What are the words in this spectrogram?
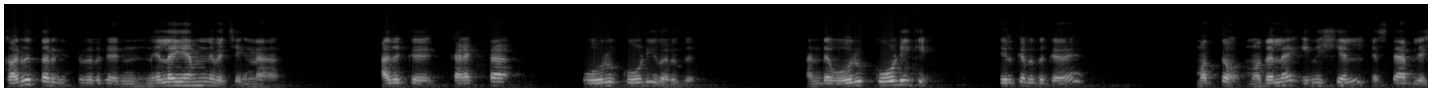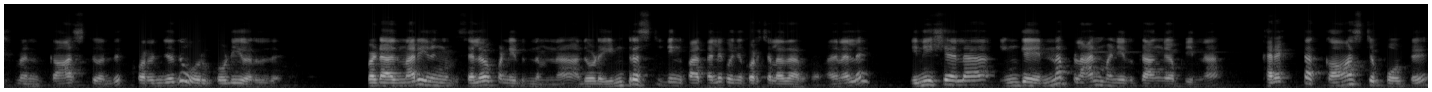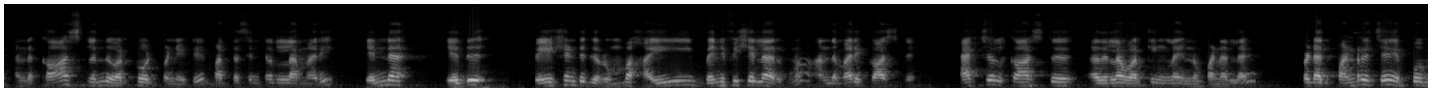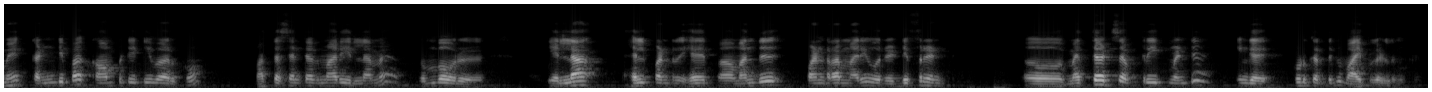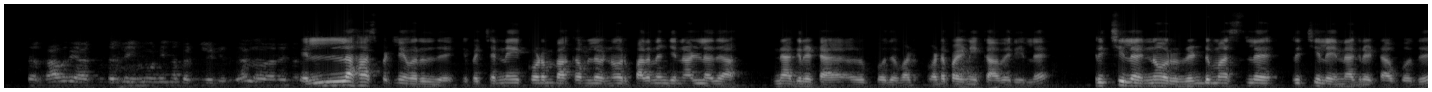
கருத்தரிக்கிறதுக்கு நிலையம்னு வச்சீங்கன்னா அதுக்கு கரெக்டா ஒரு கோடி வருது. அந்த ஒரு கோடிக்கு இருக்கிறதுக்கு மொத்தம் முதல்ல இனிஷியல் எஸ்டாப்ளிஷ்மெண்ட் காஸ்ட் வந்து குறைஞ்சது ஒரு கோடி வருது. பட் அது மாதிரி நீங்கள் செலவு பண்ணிட்டு இருந்தோம்னா அதோட இன்ட்ரெஸ்ட் நீங்கள் பார்த்தாலே கொஞ்சம் குறைச்சலாக தான் இருக்கும். அதனால இனிஷியலாக இங்கே என்ன பிளான் பண்ணியிருக்காங்க அப்படின்னா கரெக்டாக காஸ்ட் போட்டு அந்த காஸ்ட்லேருந்து ஒர்க் அவுட் பண்ணிட்டு மற்ற சென்டர்ல மாதிரி என்ன எது பேஷண்ட்டுக்கு ரொம்ப ஹை பெனிஃபிஷியலாக இருக்குமோ அந்த மாதிரி காஸ்ட்டு ஆக்சுவல் காஸ்ட்டு அதெல்லாம் ஒர்க்கிங்லாம் இன்னும் பண்ணலை. பட் அது பண்ணுறச்சே எப்போவுமே கண்டிப்பாக காம்படிட்டிவாக இருக்கும். மற்ற சென்டர் மாதிரி இல்லாமல் ரொம்ப ஒரு எல்லாம் ஹெல்ப் பண்ணுற ஹெல்ப் வந்து பண்ணுற மாதிரி ஒரு டிஃப்ரெண்ட் மெத்தட்ஸ் ஆஃப் ட்ரீட்மெண்ட்டு இங்கே கொடுக்கறதுக்கு வாய்ப்புகள் இருக்கா. எல்லா ஹாஸ்பிட்டலையும் வருது. இப்போ சென்னை கோடம்பாக்கம்ல இன்னொரு பதினஞ்சு நாளில் அது இன்னாகிரேட் போகுது. வட வடபழனி காவேரியில். திருச்சியில் இன்னும் ஒரு ரெண்டு மாசத்துல திருச்சியில் இன்னாகிரேட் ஆக போகுது.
